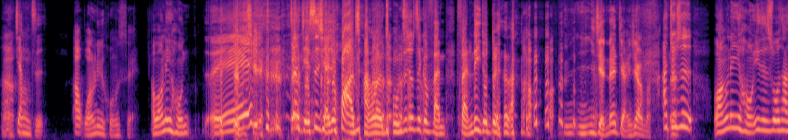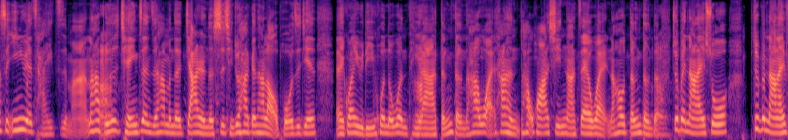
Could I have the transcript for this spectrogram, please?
啊，这样子。啊，王力宏是谁？啊，王力宏，哎、欸，这样解释起来就话长了。总之就是个反反例就对了啦。你你简单讲一下嘛。啊，就是王力宏一直说他是音乐才子嘛。那他不是前一阵子他们的家人的事情，就他跟他老婆之间，哎，关于离婚的问题啦，等等的，他外他很他花心啊，在外，然后等等的就被拿来说，就被拿来。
